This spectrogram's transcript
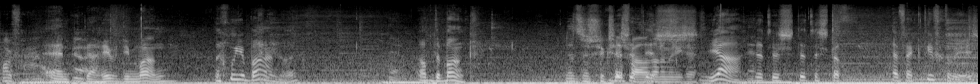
Mooi verhaal. En Ja. daar heeft die man een goede baan, hoor. Op de bank. Dat is een succesverhaal, Dus dan is- ik zeggen. Ja, Dat, is, dat is toch effectief geweest.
